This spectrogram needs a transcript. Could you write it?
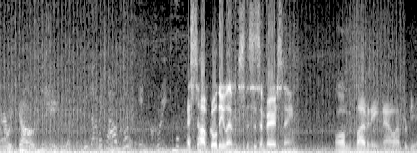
There we go. Dynamic output increase. I still have Goldie limbs. This is embarrassing. Well, I'm at five and eight now after being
